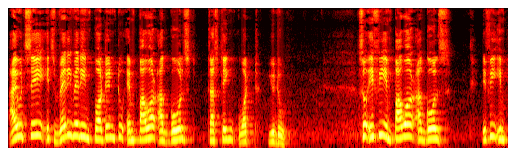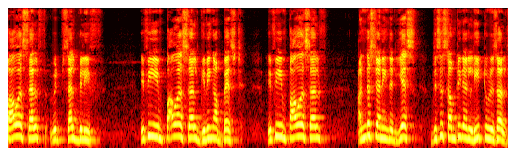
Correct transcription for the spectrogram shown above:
I would say it's very, very important to empower our goals, trusting what you do. So, if we empower our goals, if we empower self with self belief, if we empower self giving our best, if we empower self understanding that yes, this is something that will lead to result,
